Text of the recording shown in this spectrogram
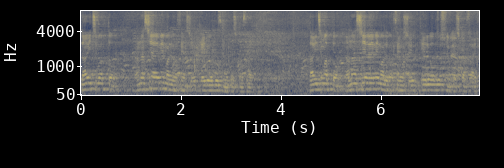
第1マット7試合目までの選手計量ブースにお越しください第1マット7試合目までの選手計量ブースにお越しください in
